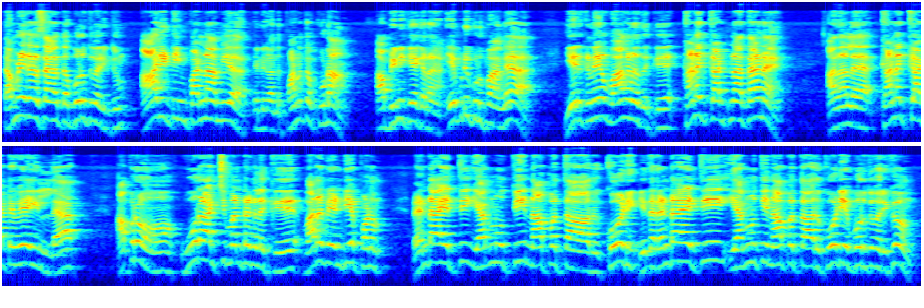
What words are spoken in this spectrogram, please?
தமிழக அரசாங்கத்தை பொறுத்த வரைக்கும் ஆடிட்டிங் பண்ணாமையே எனக்கு அந்த பணத்தை கூடான் அப்படின்னு கேட்குறாங்க எப்படி கொடுப்பாங்க? ஏற்கனவே வாங்கினதுக்கு கணக்கு காட்டினா தானே? அதனால் கணக்கு காட்டவே இல்லை. அப்புறம் ஊராட்சி மன்றங்களுக்கு வர வேண்டிய பணம் ரெண்டாயிரத்தி இரநூத்தி நாற்பத்தாறு கோடி. இந்த ரெண்டாயிரத்தி இரநூத்தி நாற்பத்தாறு கோடியை பொறுத்த வரைக்கும்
